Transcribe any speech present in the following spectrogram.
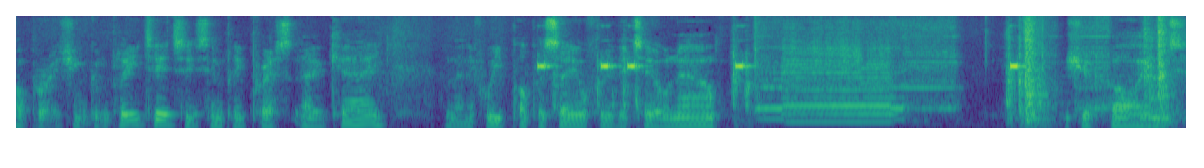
operation completed so you simply press OK and then if we pop a sale through the till now you should find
